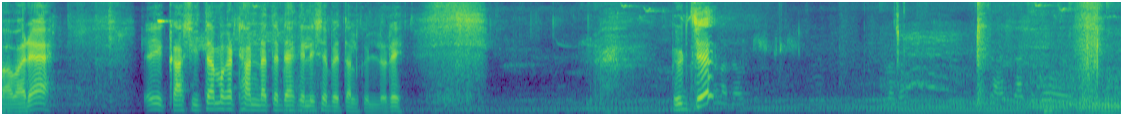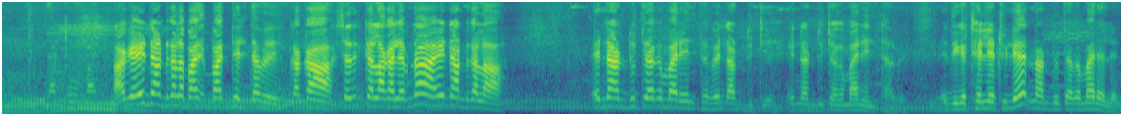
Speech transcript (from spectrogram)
বাবা রে, এই কাশিতে আমাকে ঠান্ডাতে ডেকেলে সে বেতাল করল রে। ফিরছে আগে এই নাটগালা বাদ ঢেলতে হবে। কাকা সেদিনকে লাগাইলাম না? এই নাটগালা এই নাট দুটো আগে মারি হেলতে হবে নাট দুটি এই নাট দুটো আগে মারি হেলতে হবে। এদিকে ঠেলে ঠুলে নাট দুটো আগে মারি এলেন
